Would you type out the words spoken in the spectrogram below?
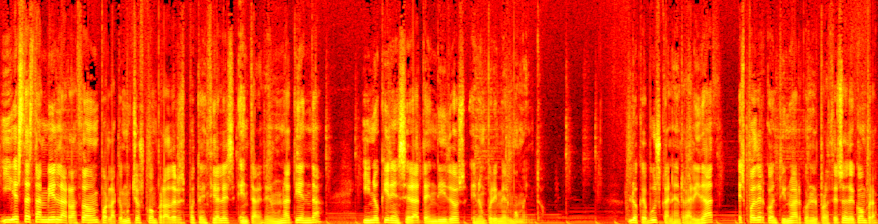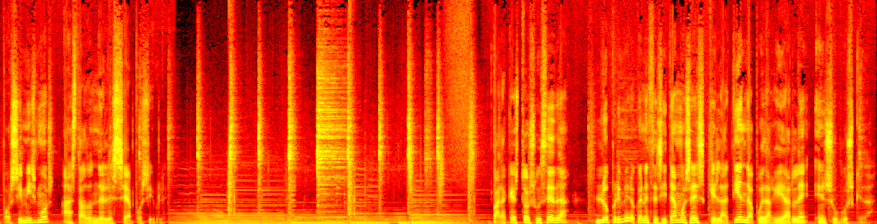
Y esta es también la razón por la que muchos compradores potenciales entran en una tienda y no quieren ser atendidos en un primer momento. Lo que buscan en realidad es poder continuar con el proceso de compra por sí mismos hasta donde les sea posible. Para que esto suceda, lo primero que necesitamos es que la tienda pueda guiarle en su búsqueda.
